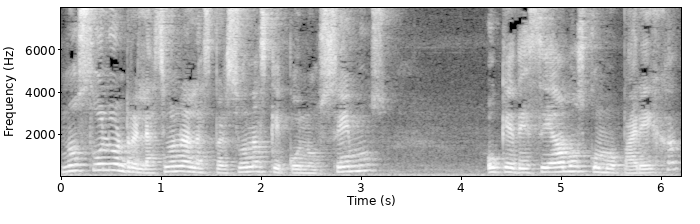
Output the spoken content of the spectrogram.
no solo en relación a las personas que conocemos o que deseamos como pareja,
